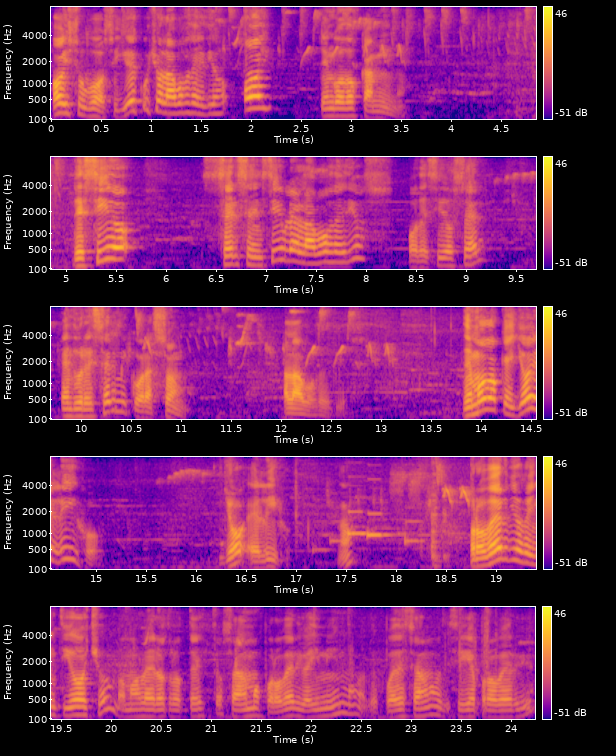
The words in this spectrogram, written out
hoy su voz, si yo escucho la voz de Dios hoy, tengo dos caminos. Decido ser sensible a la voz de Dios o decido ser, endurecer mi corazón a la voz de Dios. De modo que yo elijo yo elijo. Proverbios 28, vamos a leer otro texto, Salmos, Proverbios ahí mismo, después de Salmos sigue Proverbios,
